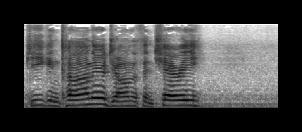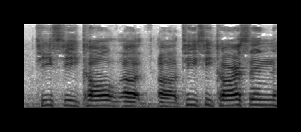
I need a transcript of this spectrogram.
Keegan Connor, Jonathan Cherry, T.C. Col, uh, uh, T.C. Carson,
